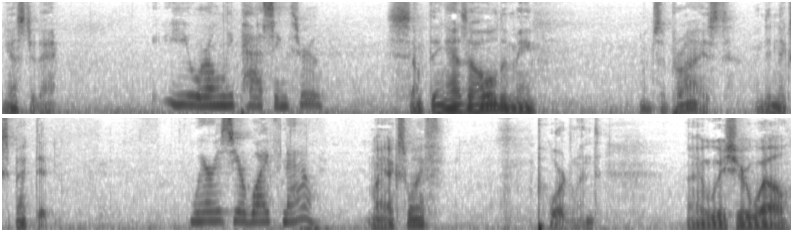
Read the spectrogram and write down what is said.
Yesterday. You were only passing through. Something has a hold of me. I'm surprised. I didn't expect it. Where is your wife now? My ex wife? Portland. I wish her well.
